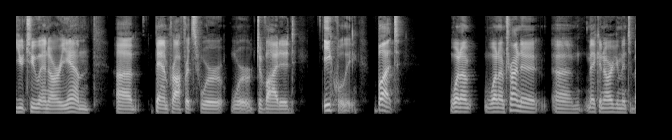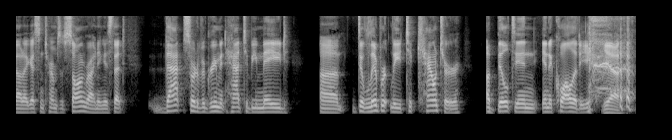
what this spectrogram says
U2 and REM, uh, band profits were were divided equally. But what I'm what I'm trying to um, make an argument about, I guess, in terms of songwriting, is that that sort of agreement had to be made uh, deliberately to counter a built-in inequality Yeah.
